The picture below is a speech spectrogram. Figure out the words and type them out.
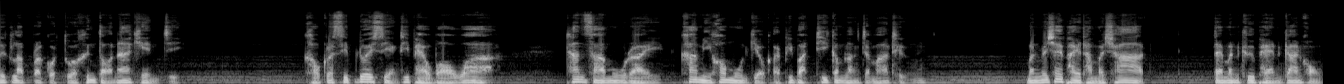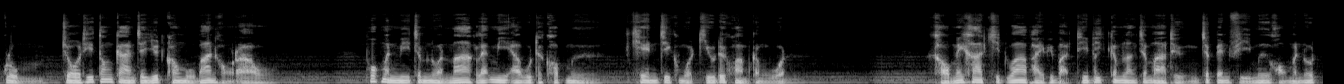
ลึกลับปรากฏตัวขึ้นต่อหน้าเคนจิ เขากระซิบด้วยเสียงที่แผ่วเบาว่า ท่านซามูไรข้ามีข้อมูลเกี่ยวกับพิบัติที่กำลังจะมาถึง มันไม่ใช่ภัยธรรมชาติ แต่มันคือแผนการของกลุ่ม โจที่ต้องการจะยึดครองหมู่บ้านของเรา พวกมันมีจำนวนมากและมีอาวุธครบมือ เคนจิขมวดคิ้วด้วยความกังวล เขาไม่คาดคิดว่าภัยพิบัติที่พิกกำลังจะมาถึงจะเป็นฝีมือของมนุษย์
